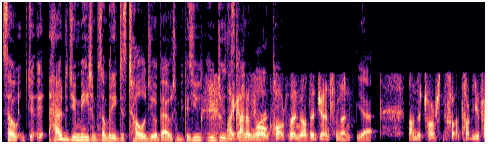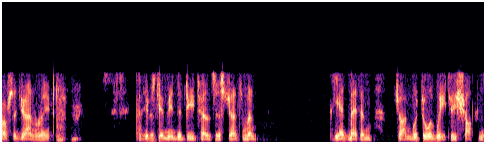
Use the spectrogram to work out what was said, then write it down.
So, how did you meet him? Somebody just told you about him because you, you do this kind of work. I got a phone call from another gentleman. Yeah. On the 31st of January. And he was giving me the details, this gentleman, he had met him. John would do a weekly shopping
